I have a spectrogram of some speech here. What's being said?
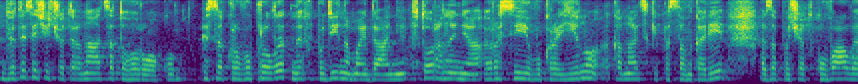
2014 року, після кровопролитних подій на майдані, вторгнення Росії в Україну, канадські писанкарі започаткували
